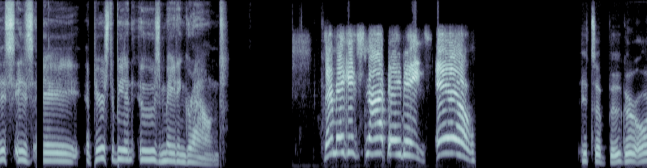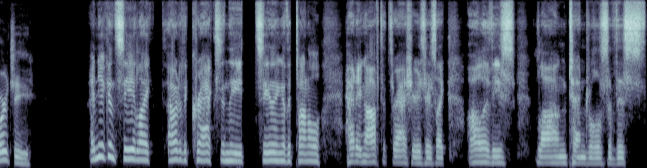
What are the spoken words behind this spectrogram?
This is a appears to be an ooze mating ground. They're making snot babies. Ew. It's a booger orgy. And you can see, like, out of the cracks in the ceiling of the tunnel, heading off to Thrashers, there's like all of these long tendrils of this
